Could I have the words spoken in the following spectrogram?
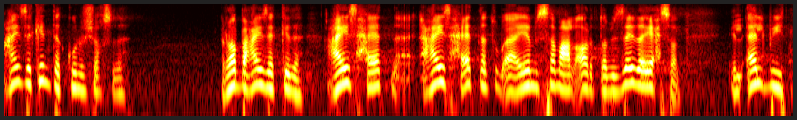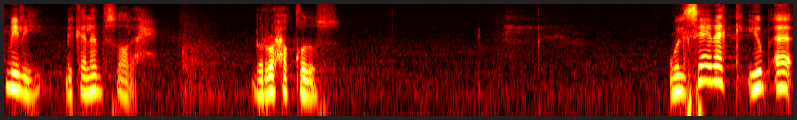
عايزك أنت تكون الشخص ده. الرب عايزك كده. عايز حياتنا عايز حياتنا تبقى أيام السماء على الأرض. طب إزاي ده يحصل؟ القلب يتملي بكلام صالح بالروح القدس. ولسانك يبقى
